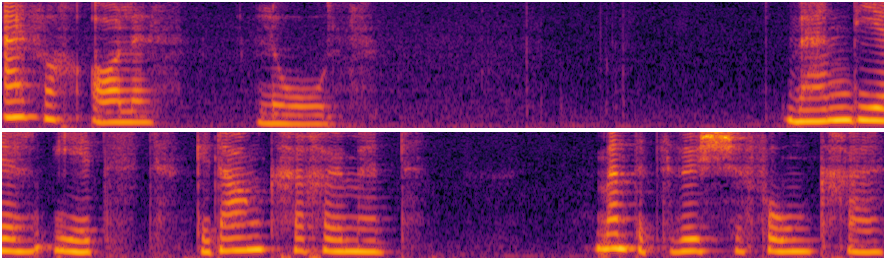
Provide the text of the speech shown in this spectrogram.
einfach alles los. Wenn dir jetzt Gedanken kommen, wenn dazwischen funken,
